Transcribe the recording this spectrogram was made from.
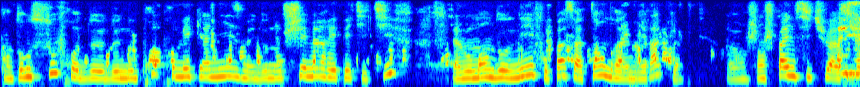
quand on souffre de, nos propres mécanismes et de nos schémas répétitifs, à un moment donné, il ne faut pas s'attendre à un miracle. Euh, on ne change pas une situation,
